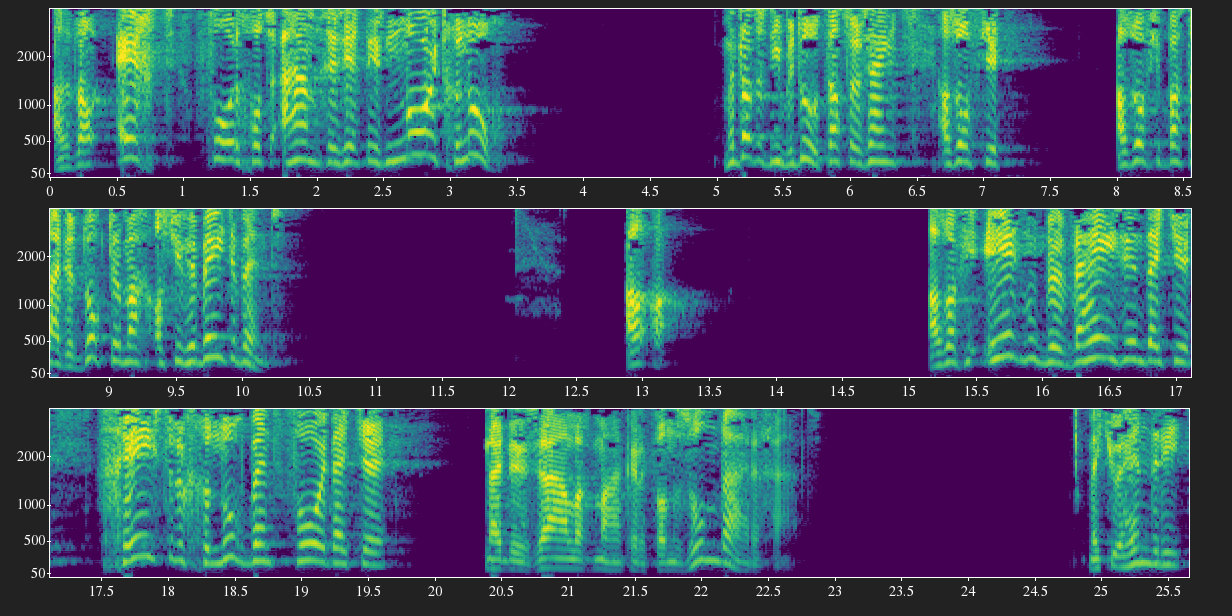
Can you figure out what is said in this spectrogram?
als het al echt voor Gods aangezicht is, nooit genoeg. Maar dat is niet bedoeld. Dat zou zijn alsof je, alsof je pas naar de dokter mag als je weer beter bent. Alsof je eerst moet bewijzen dat je geestelijk genoeg bent voordat je naar de zaligmaker van zondaren gaat. Met je Henry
